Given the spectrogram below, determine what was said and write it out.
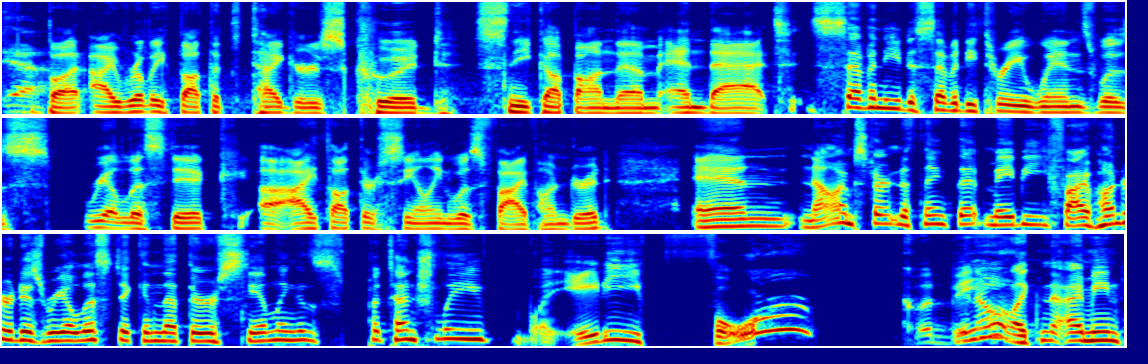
Yeah. But I really thought that the Tigers could sneak up on them and that 70 to 73 wins was realistic. Uh, I thought their ceiling was 500. And now I'm starting to think that maybe 500 is realistic and that their ceiling is potentially what, 84. could be. You know, like I mean,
